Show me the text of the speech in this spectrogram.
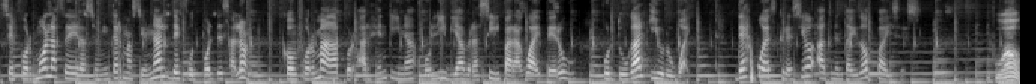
se formó la Federación Internacional de Fútbol de Salón, conformada por Argentina, Bolivia, Brasil, Paraguay, Perú, Portugal y Uruguay. Después creció a 32 países. ¡Wow!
